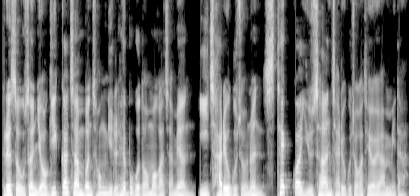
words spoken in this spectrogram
그래서 우선 여기까지 한번 정리를 해보고 넘어가자면 이 자료 구조는 스택과 유사한 자료 구조가 되어야 합니다.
